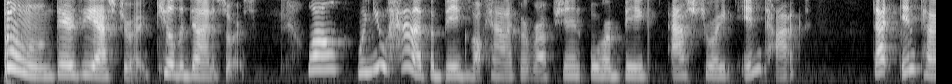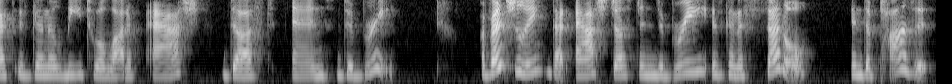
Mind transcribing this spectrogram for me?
Boom! There's the asteroid. Kill the dinosaurs. Well, when you have a big volcanic eruption or a big asteroid impact, that impact is going to lead to a lot of ash, dust, and debris. Eventually, that ash, dust, and debris is going to settle and deposit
